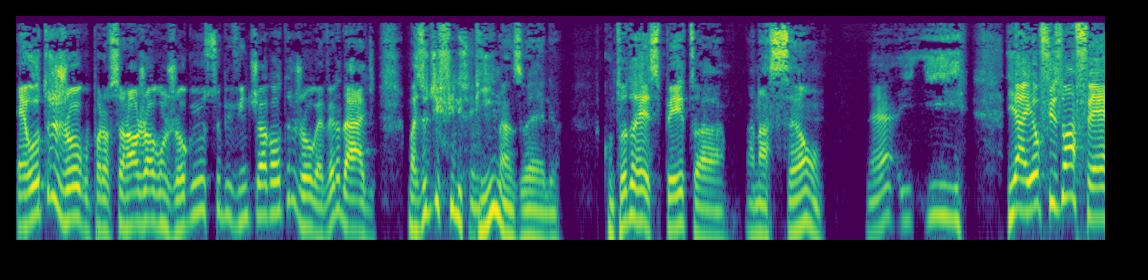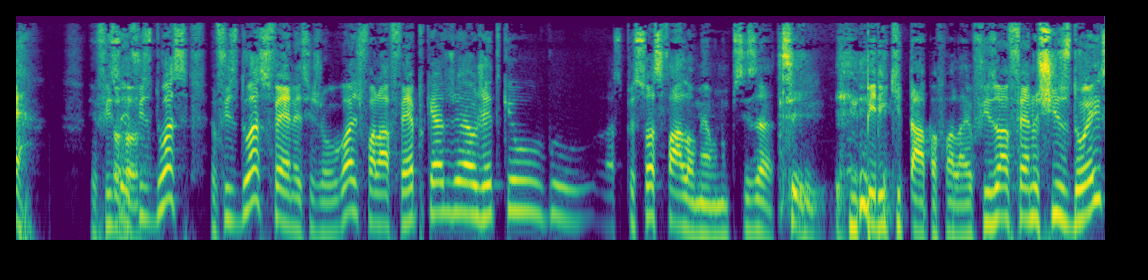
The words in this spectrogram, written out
É outro jogo, o profissional joga um jogo e o sub-20 joga outro jogo, é verdade. Mas o de Filipinas, Sim. velho, com todo respeito à, à nação, né? E, e, e aí eu fiz uma fé, eu fiz, uhum. eu fiz duas, eu fiz duas fé nesse jogo. Eu gosto de falar fé porque é, é o jeito que o, o, as pessoas falam mesmo, não precisa Sim. emperiquitar para falar. Eu fiz uma fé no X2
